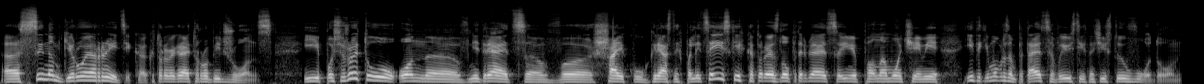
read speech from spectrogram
э, сыном героя Реддика, которого играет Робби Джонс. И по сюжету он э, внедряется в шайку грязных полицейских, которые злоупотребляют своими полномочиями и таким образом пытаются вывести их на чистую воду.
